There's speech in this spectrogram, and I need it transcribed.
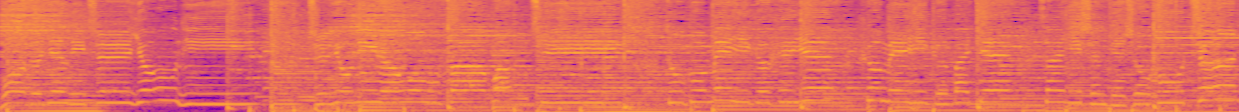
我的眼里只有你，只有你让我无法忘记，度过每一个黑夜和每一个白天。在你身边守护着你，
